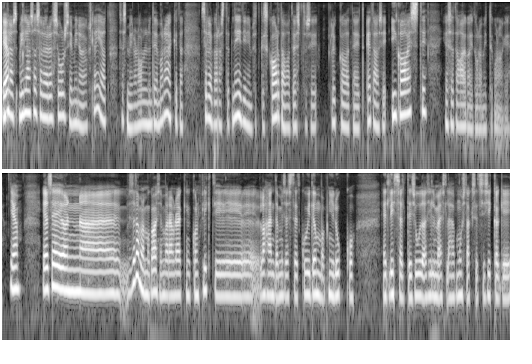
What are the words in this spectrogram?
millal, millal sa selle ressursi minu jaoks leiad, sest meil on oluline teema rääkida, sellepärast et need inimesed, kes kardavad vestlusi, lükkavad neid edasi igavesti ja seda aega ei tule mitte kunagi. jah, ja see on äh,, seda me oleme ka siin varem rääkinud konflikti lahendamisest, et kui tõmbab nii lukku, et lihtsalt ei suuda, silme eest läheb mustaks, et siis ikkagi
